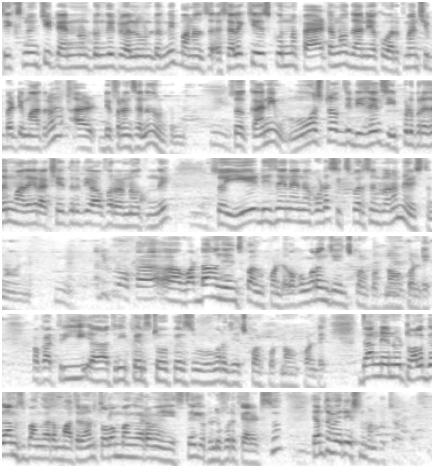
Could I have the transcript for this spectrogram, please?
సిక్స్ నుంచి టెన్ ఉంటుంది ట్వెల్వ్ ఉంటుంది. మనం సెలెక్ట్ చేసుకున్న ప్యాటర్న్ దాని యొక్క వర్క్మ్యాన్షిప్ బట్టి మాత్రమే ఆ డిఫరెన్స్ అనేది ఉంటుంది. సో కానీ మోస్ట్ ఆఫ్ ది డిజైన్స్ ఇప్పుడు ప్రజెంట్ మా దగ్గర అక్షయ తృతీయ ఆఫర్ రన్ అవుతుంది. సో ఏ డిజైన్ అయినా కూడా సిక్స్ పర్సెంట్లోనే మేము ఇస్తున్నామండి. అంటే ఇప్పుడు ఒక వడ్డానం చేయించుకోవాలనుకోండి ఒక ఉంగరం చేయించుకోవాలనుకుంటున్నాం అనుకోండి ఒక three three pairs two pairs ఉంగరం చేయించుకోవాలనుకుంటున్నాం అనుకోండి దాన్ని నేను ట్వెల్వ్ గ్రామ్స్ బంగారం మాత్రమే తులం బంగారం ఇస్తే రెండు ఫోర్ క్యారెట్స్ ఎంత వేరియేషన్ మనకు వచ్చే అవకాశం?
